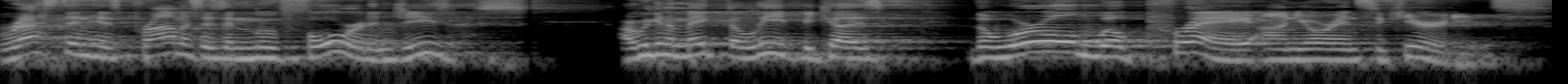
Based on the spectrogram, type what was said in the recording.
rest in his promises, and move forward in Jesus? Are we going to make the leap? Because the world will prey on your insecurities.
